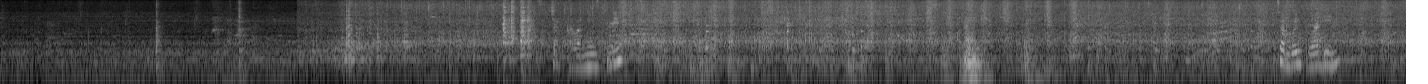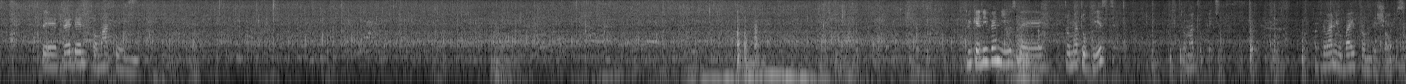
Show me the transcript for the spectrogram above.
Check our minced meat. Eh? So I'm going to add in the breaded tomatoes. You can even use the tomato paste. Tomato paste the one you buy from the shops.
